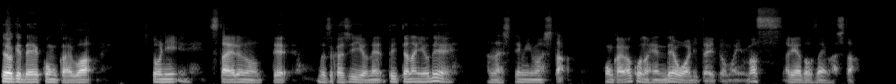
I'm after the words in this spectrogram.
というわけで、今回は、人に伝えるのって難しいよねといった内容で話してみました。今回はこの辺で終わりたいと思います。ありがとうございました。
